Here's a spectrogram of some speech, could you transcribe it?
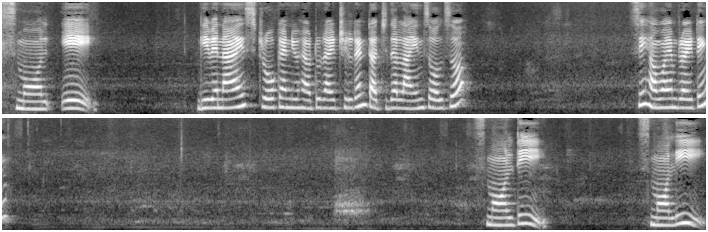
Small a. Give a nice stroke and you have to write children. Touch the lines also. See how I am writing? small d, small e,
